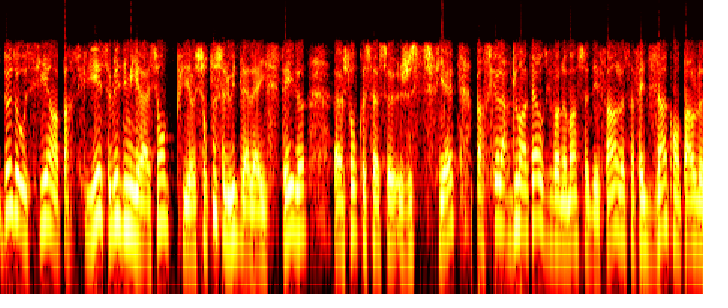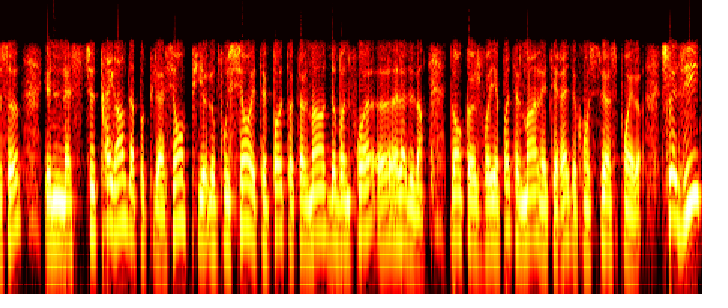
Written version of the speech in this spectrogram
deux dossiers en particulier, celui d'immigration, puis surtout celui de la laïcité, là, je trouve que ça se justifiait parce que l'argumentaire du gouvernement se défend. Là, ça fait dix ans qu'on parle de ça. Il y a une lassitude très grande de la population, puis l'opposition n'était pas totalement de bonne foi euh, là-dedans. Donc, euh, je voyais pas tellement l'intérêt de constituer à ce point-là. Cela dit,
